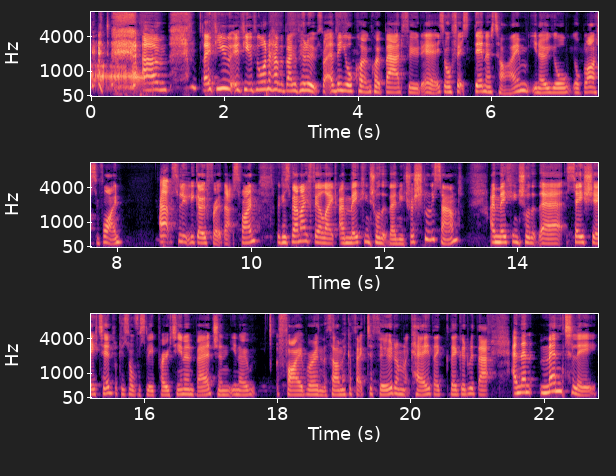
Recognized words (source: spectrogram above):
good. Um, if you if you if you want to have a bag of hula hoops, whatever your quote unquote bad food is, or if it's dinner time, you know, your your glass of wine absolutely go for it that's fine. Because then i feel like i'm making sure that they're nutritionally sound. I'm making sure that they're satiated because obviously protein and veg and you know fiber and the thermic effect of food. I'm like, okay, they, they're good with that. And then mentally,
